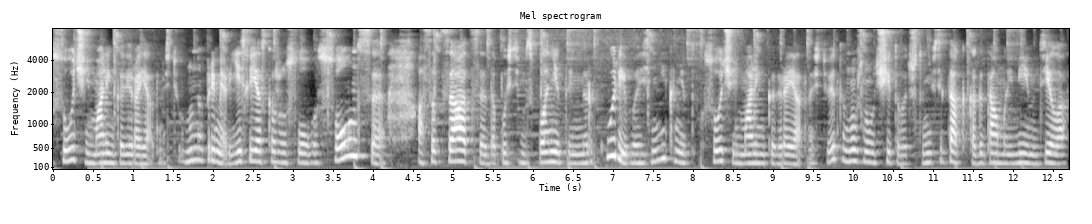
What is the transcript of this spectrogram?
с очень маленькой вероятностью. Ну, например, если я скажу слово «солнце», ассоциация, допустим, с планетой Меркурий возникнет с очень маленькой вероятностью. Это нужно учитывать, что не всегда, когда мы имеем дело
